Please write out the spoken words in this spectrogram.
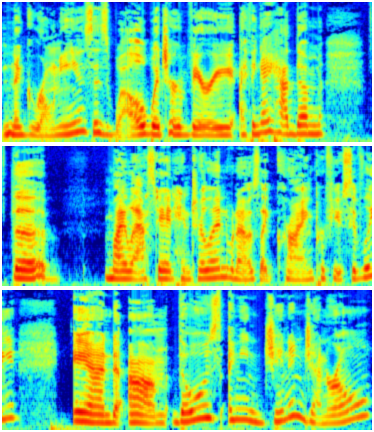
Negronis as well, which are very I think I had them the my last day at Hinterland when I was like crying profusively. And um those I mean gin in general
